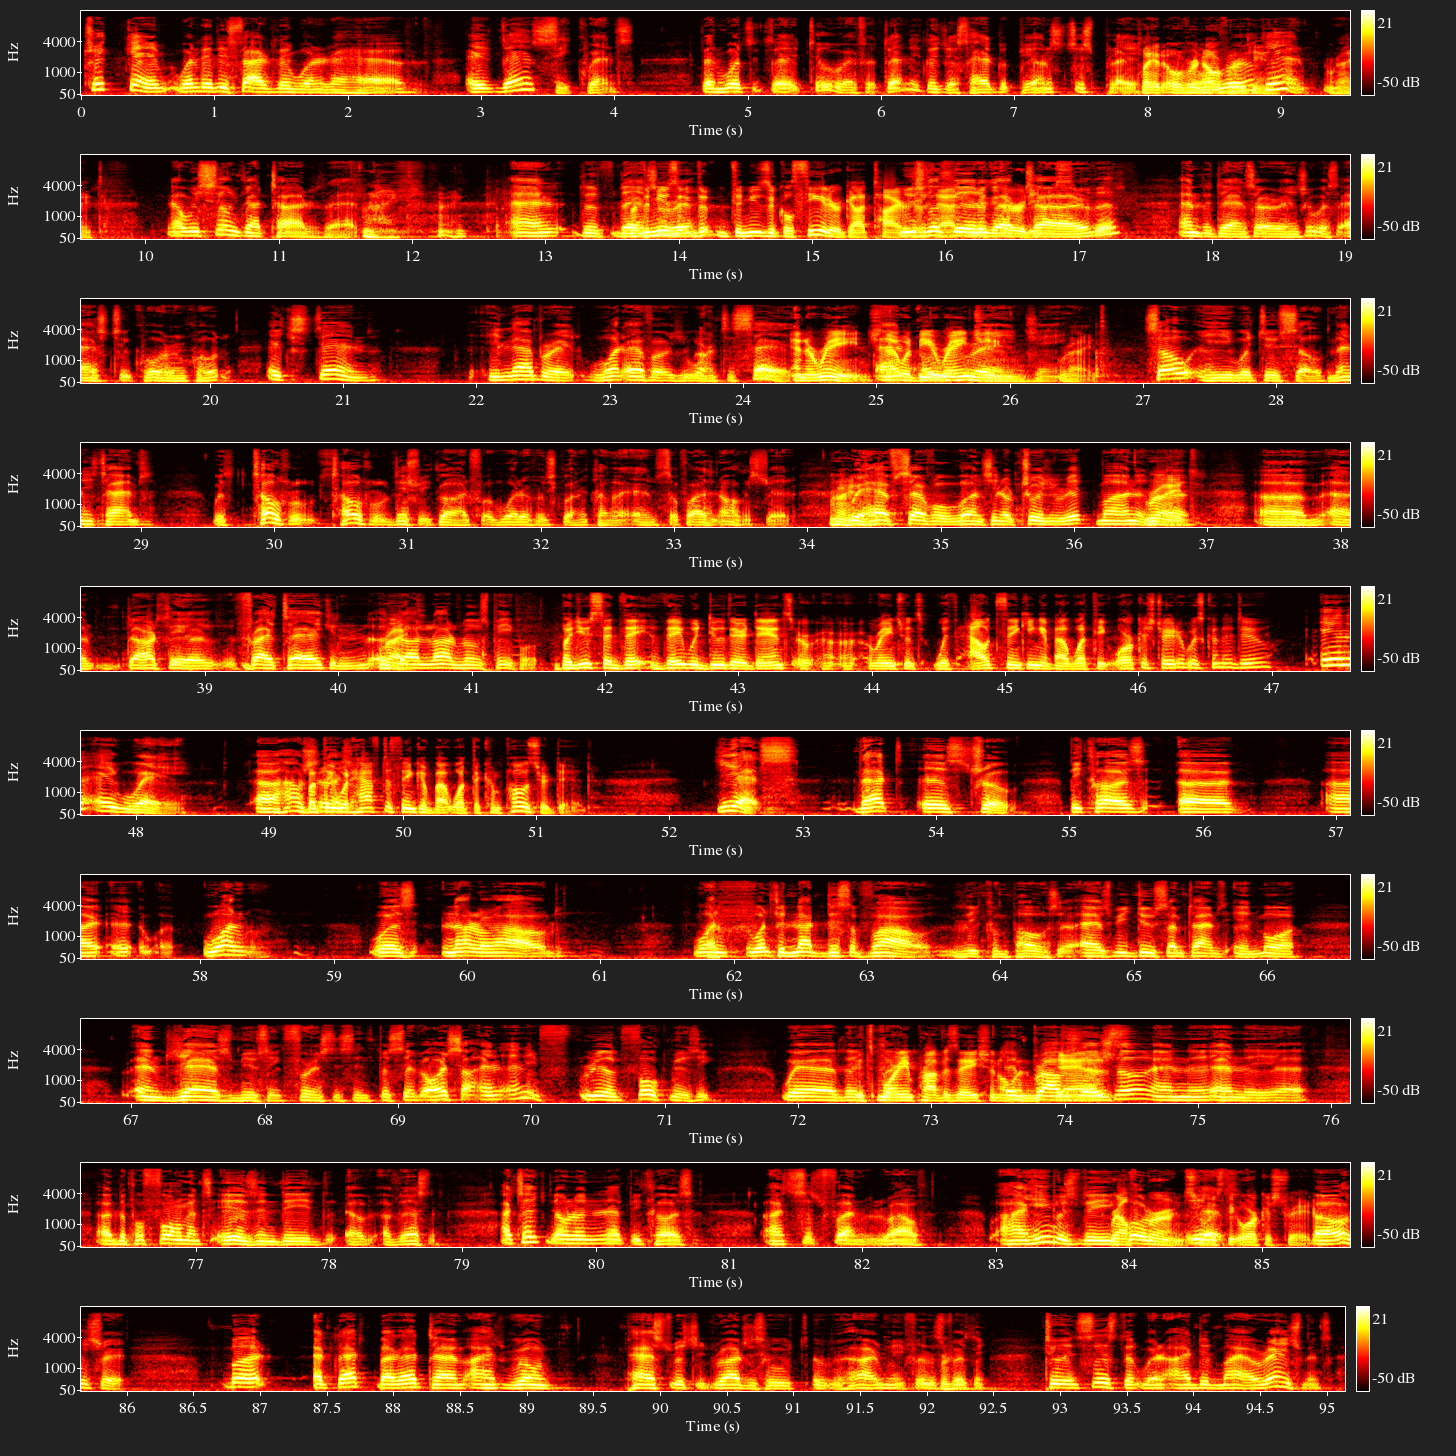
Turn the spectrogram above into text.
Trick came when they decided they wanted to have a dance sequence. Then what did they do? Evidently, they just had the pianist just play Play it over and over, again. Right, Now we soon got tired of that, right, right. and the the, music, the, the musical theater got tired musical of that theater in the got 30s. tired of it, and the dancer arranger was asked to quote unquote extend, elaborate whatever you want to say. And arrange. that would be arranging. arranging. Right. So he would do so many times with total, total disregard for whatever was going to come and so far as an orchestrator. Right. We have several ones, you know, Trude Rittmann and Right. uh, um, uh, Dorothea Freitag and a Right. lot, lot of those people. But you said they, they would do their dance ar- ar- arrangements without thinking about what the orchestrator was going to do? In a way, uh, how But they I would say- have to think about what the composer did. Yes, that is true, because uh, uh, one was not allowed. One one could not disavow the composer, as we do sometimes in more in jazz music, for instance, in Pacific, or so, in any f- real folk music, where the It's more improvisational and improvisational, and the, and the uh, uh, the performance is indeed of, of the essence. I take note on that because I had such fun with Ralph. Uh, he was the Ralph quote- Burns, who was the orchestrator. uh, orchestrator. But at that by that time, I had grown past Richard Rodgers, who uh, hired me for this first thing, to insist that when I did my arrangements,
